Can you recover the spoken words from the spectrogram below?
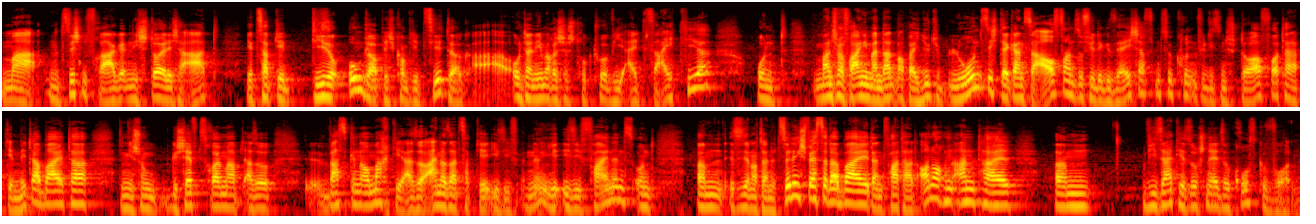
mal eine Zwischenfrage, nicht steuerlicher Art. Jetzt habt ihr diese unglaublich komplizierte äh, unternehmerische Struktur. Wie alt seid ihr? Und manchmal fragen die Mandanten auch bei YouTube, lohnt sich der ganze Aufwand, so viele Gesellschaften zu gründen für diesen Steuervorteil? Habt ihr Mitarbeiter, wenn ihr schon Geschäftsräume habt? Also äh, was genau macht ihr? Also einerseits habt ihr Easy, ne, Easy Finance und ähm, es ist ja noch deine Zwillingsschwester dabei, dein Vater hat auch noch einen Anteil. Ähm, wie seid ihr so schnell so groß geworden?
